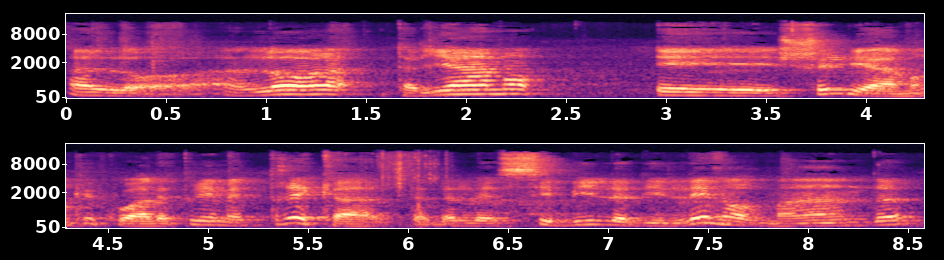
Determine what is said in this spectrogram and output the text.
Allora, allora tagliamo e scegliamo anche qua le prime tre carte delle sibille di Lenormand.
